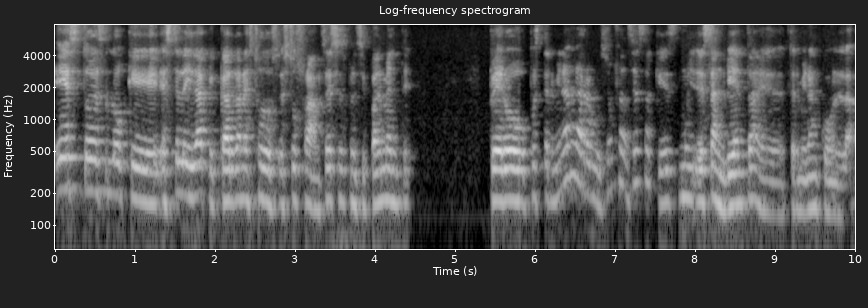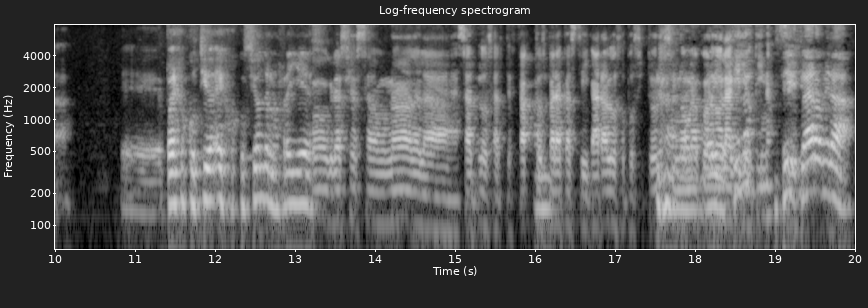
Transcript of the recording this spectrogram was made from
Esto es lo que, esta es la idea que cargan estos, estos franceses principalmente. Pero pues terminan la Revolución Francesa, que es muy sangrienta, eh, terminan con la eh, ejecución, ejecución, de los reyes. Oh, gracias a uno de las, los artefactos para castigar a los opositores, si no me acuerdo, la guillotina. Sí, claro, mira,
